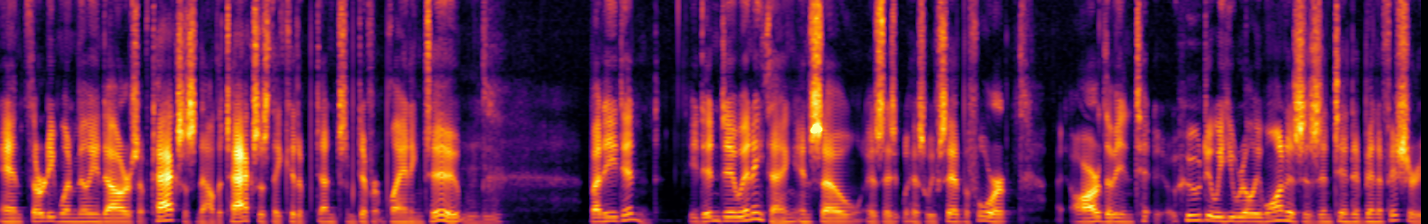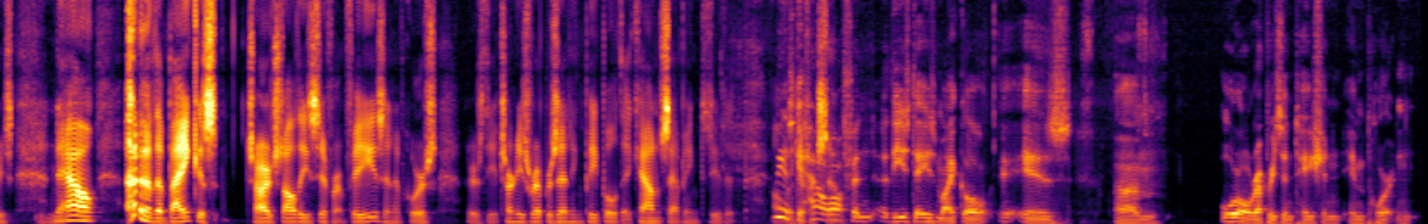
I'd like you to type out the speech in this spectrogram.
and thirty-one million dollars of taxes. Now the taxes they could have done some different planning too, mm-hmm. but he didn't. He didn't do anything, and so as as we've said before, are the who do he really want as his intended beneficiaries? Mm-hmm. Now the bank has charged all these different fees, and of course there's the attorneys representing people, the accountants having to do the Let me ask you, how stuff. often these days, Michael, is um, oral representation important?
